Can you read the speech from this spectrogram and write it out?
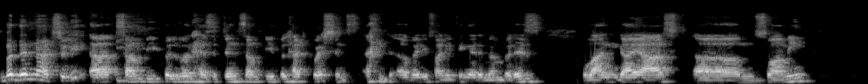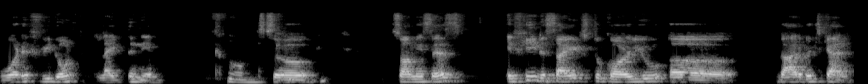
But then naturally, uh, some people were hesitant, some people had questions. And a very funny thing I remember is one guy asked um, Swami, what if we don't like the name? Oh, So Swami says, if he decides to call you a garbage can,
